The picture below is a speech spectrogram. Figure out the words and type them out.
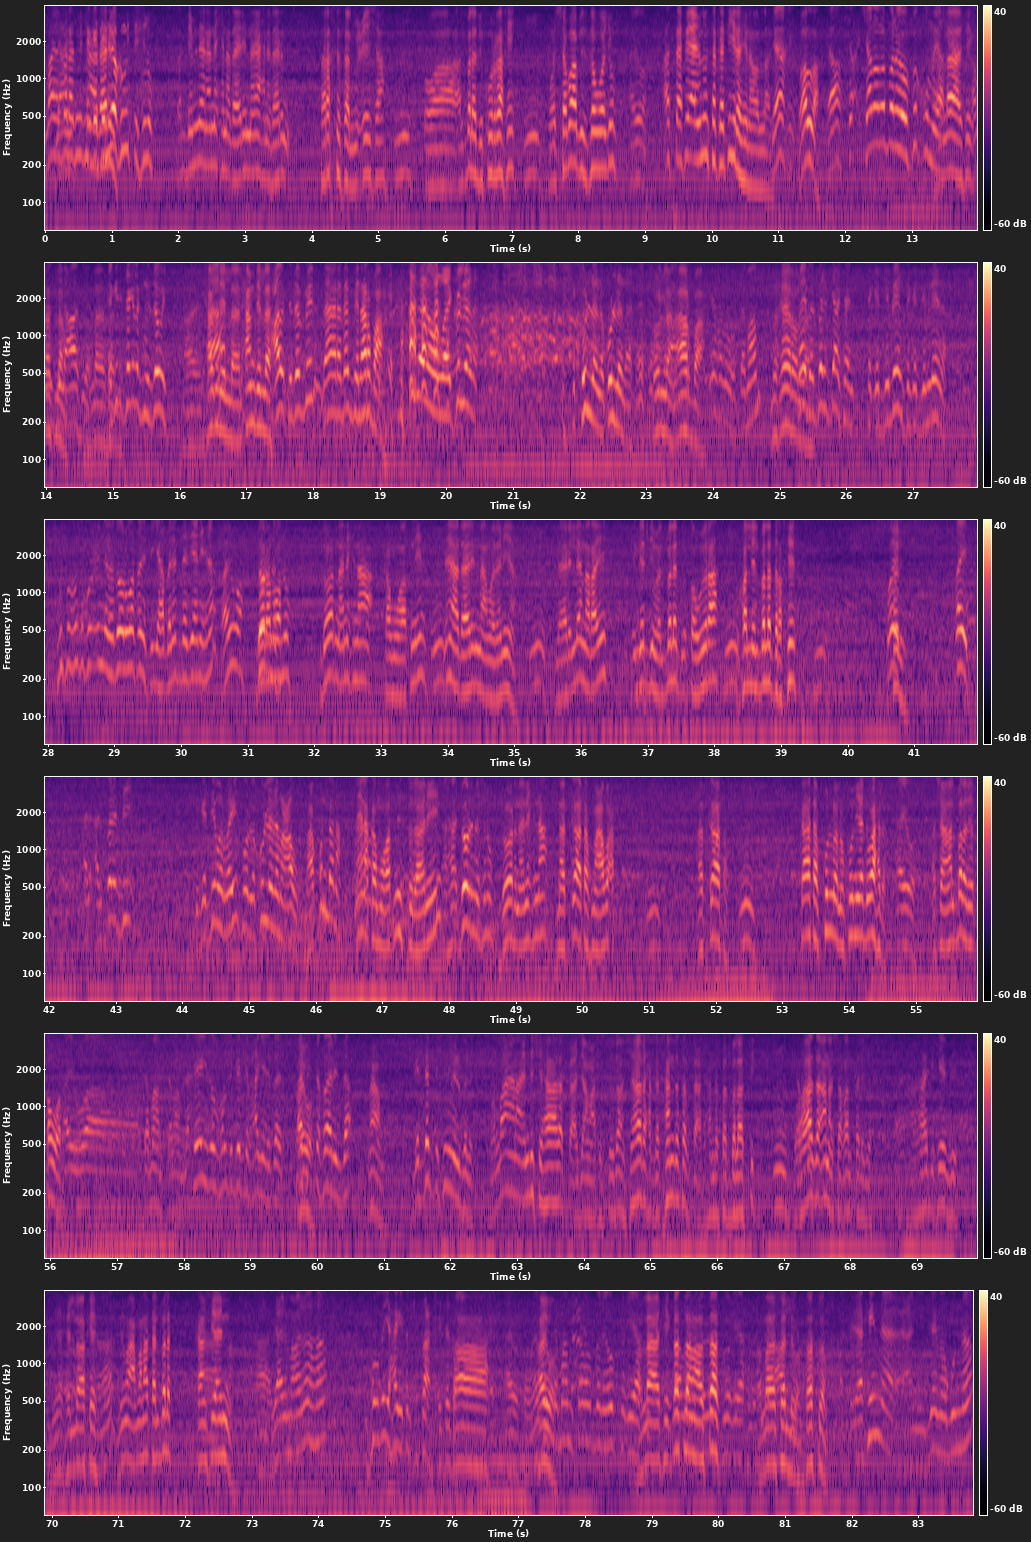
والله البلد يعني نحن تقدم دايرين. لكم انت شنو؟ قدم لنا نحن دايرين إحنا دايرين. ترخص المعيشة والبلد يكون رخي. والشباب يتزوجوا. أيوه. هسه في عينوسه كثيرة هنا والله. يا أخي. والله. يا إن شاء الله ربنا يوفقكم يا أخي. الله يعافيك. يديك تسلم. العافية. الله يسلمك. كده شكلك متزوج. الحمد؟ لله الحمد لله. عاوز تدبر؟ داير أدبل أربعة. كلنا والله كلنا. كلنا كلنا. كلنا أربعة. كيف الأمور تمام؟ بخير طيب والله البلد دي عشان تقدم لنا تقدم لنا. مش المفروض يكون عندنا دور وطني تجاه بلدنا دي يعني هنا؟ أيوه. دورنا دور شنو؟ دورنا نحن كمواطنين. نحن دايرينها مدنية. دايرين لنا رئيس يقدم البلد يطورها. ويخلي البلد رخيص كويس. طيب ال- البلد دي تقدم الرئيس ولا كلنا معاه؟ مع كلنا نحن آه. كمواطنين سودانيين أها دورنا شنو؟ دورنا نحن نتكاتف مع بعض نتكاتف مم. كاتف كلنا نكون يد واحدة أيوه عشان البلد يتطور أيوه تمام تمام لكن يجب المفروض يقدم حاجة للبلد بس أيوة. أنت فارس ده نعم قدمت شنو للبلد؟ والله أنا عندي شهادة بتاع جامعة السودان شهادة حقت هندسة بتاعت هندسة بلاستيك. وهذا أنا شغلت لي بس. آه، هذه كيف دي؟ دي حلوها كيف؟ آه. دي معاملات البلد. كان فيها عندنا آه يعني معناها المفروض اي حاجة تمشي صح في صح. أيوه تمام أيوة. تمام ان شاء الله ربنا يوفق يا أخي. الله يعافيك. تسلم يا أستاذ. الله يسلمك. تسلم. لكن يعني زي ما قلنا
